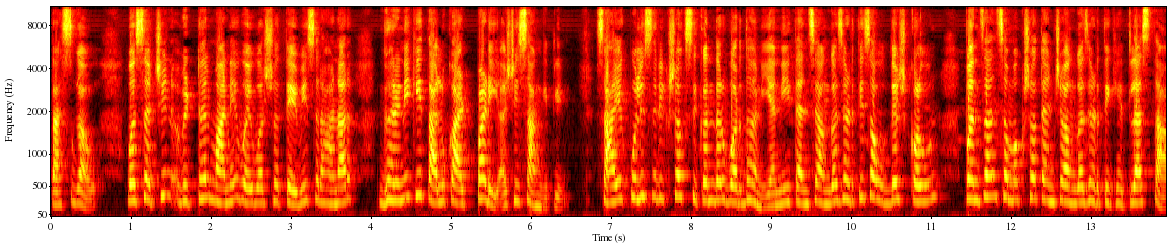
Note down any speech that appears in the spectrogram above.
तासगाव व सचिन विठ्ठल माने वय वर्ष तेवीस राहणार घरनिकी तालुका आटपाडी अशी सांगितली. सहाय्यक पोलीस निरीक्षक सिकंदर वर्धन यांनी त्यांचे अंगझडतीचा उद्देश कळून पंचांसमक्ष त्यांची अंगझडती घेतला असता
